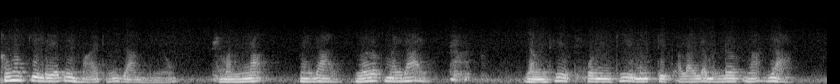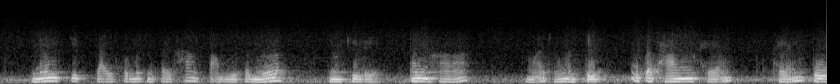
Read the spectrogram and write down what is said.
คำว่ากิเลสนี่หมายถึงอย่างเหนียว มันละไม่ได้ เลิกไม่ได้ อย่างที่คนที่มันติดอะไรแล้วมันเลิกละยากนั้นจิตใจคนมันจึงไปข้างต่ำอยู่เสมออย่างกิเลสตัณหา หมายถึงมันติด อุปทานมันแข็ง แข็งตัว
